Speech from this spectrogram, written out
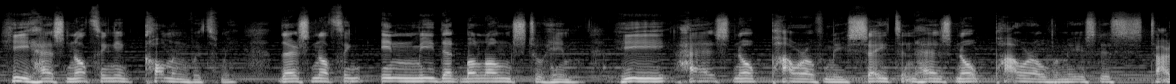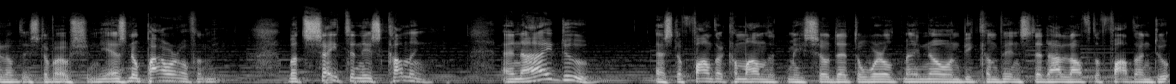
he has nothing in common with me. There's nothing in me that belongs to him. He has no power over me. Satan has no power over me, is this title of this devotion. He has no power over me. But Satan is coming, and I do as the Father commanded me, so that the world may know and be convinced that I love the Father and do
